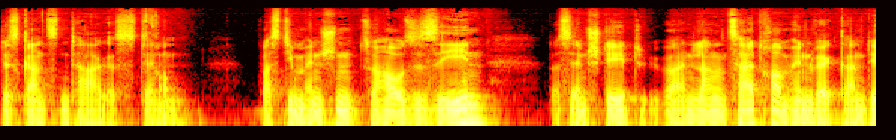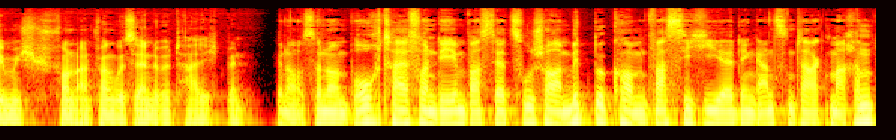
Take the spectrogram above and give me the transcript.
des ganzen Tages. Denn was die Menschen zu Hause sehen, das entsteht über einen langen Zeitraum hinweg, an dem ich von Anfang bis Ende beteiligt bin. Genau, ist ja nur ein Bruchteil von dem, was der Zuschauer mitbekommt, was sie hier den ganzen Tag machen.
